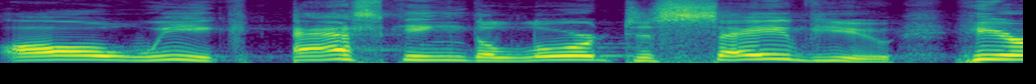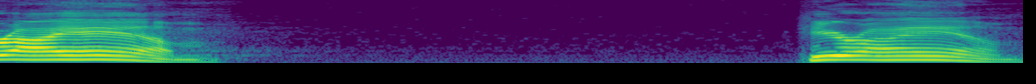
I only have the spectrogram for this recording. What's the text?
all week, asking the Lord to save you. Here I am. Here I am.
